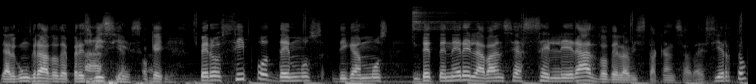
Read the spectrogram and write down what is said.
de algún grado de presbicia. Así es, ¿ok? así es. Pero sí podemos, digamos, detener el avance acelerado de la vista cansada, ¿es cierto?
